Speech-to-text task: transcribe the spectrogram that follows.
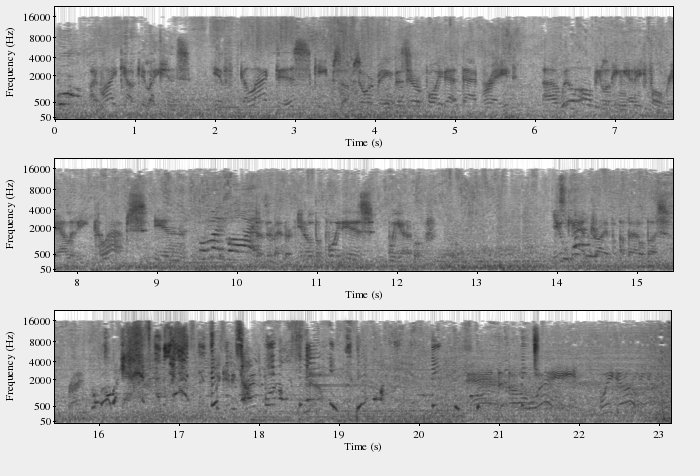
cool. By my calculations, if Galactus absorbing the zero point at that rate, uh, we'll all be looking at a full reality collapse in. Oh my god. Doesn't matter. You know, the point is, we gotta move. You can't drive a battle bus, right? Oh, yes, yes. Beginning transport? Now. And away we go.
